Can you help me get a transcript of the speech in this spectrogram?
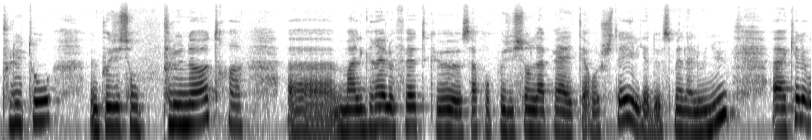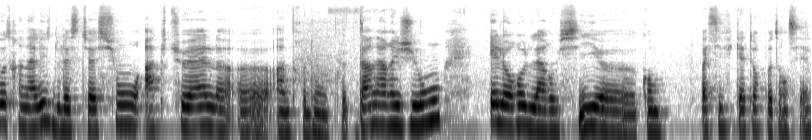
plutôt une position plus neutre euh, malgré le fait que sa proposition de la paix a été rejetée il y a deux semaines à l'ONU. Euh, quelle est votre analyse de la situation actuelle euh, entre donc dans la région et le rôle de la Russie comme pacificateur potentiel?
